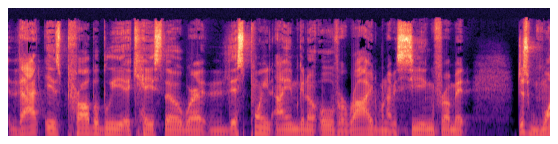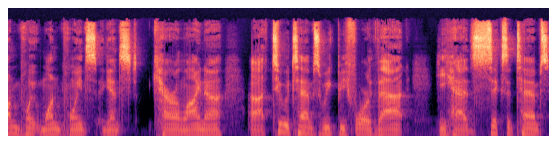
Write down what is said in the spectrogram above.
that is probably a case though where at this point I am going to override when I'm seeing from it. Just 1.1 points against Carolina. Uh, two attempts week before that. He had six attempts,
